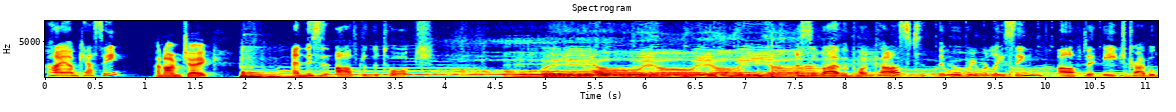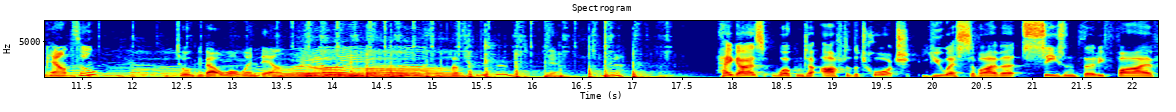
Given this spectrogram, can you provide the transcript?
Hi, I'm Cassie, And I'm Jake. and this is After the Torch, a survivor podcast that we'll be releasing after each tribal council, talking about what went down. That's pretty good. Yeah. Hey guys, welcome to After the Torch, US Survivor Season 35,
